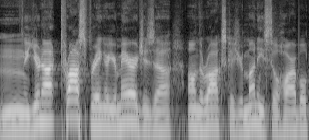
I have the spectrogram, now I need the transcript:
Mm, you're not prospering or your marriage is uh, on the rocks because your money's so horrible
